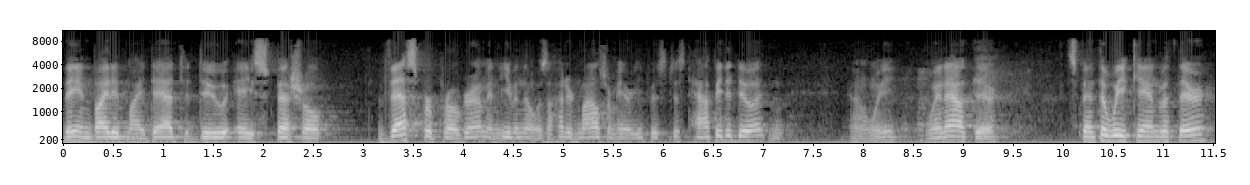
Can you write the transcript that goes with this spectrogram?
They invited my dad to do a special Vesper program, and even though it was 100 miles from here, he was just happy to do it. And, and we went out there, spent the weekend with their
